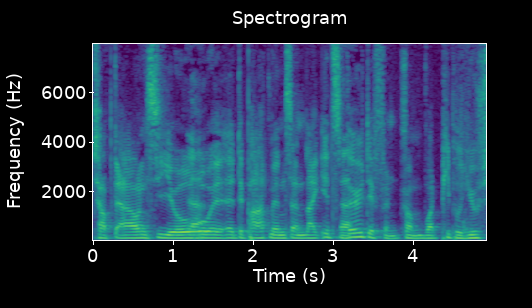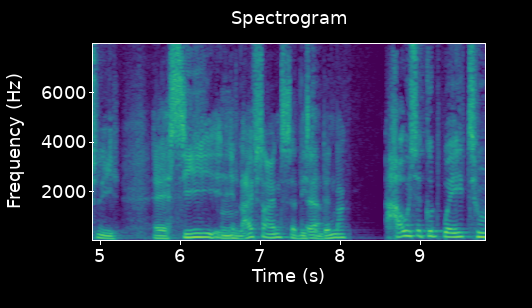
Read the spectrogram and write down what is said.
top down CEO Yeah. uh, departments and like it's very different from what people usually uh, see in life science, at least in Mm. Denmark. How is a good way to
